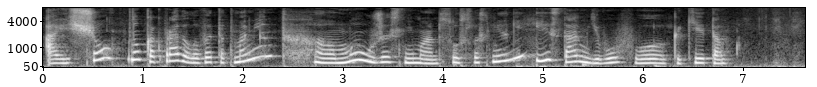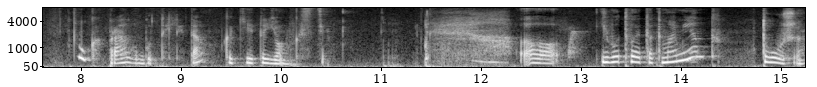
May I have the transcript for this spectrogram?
А еще, ну, как правило, в этот момент э, мы уже снимаем сусло с мезги и ставим его в какие-то, ну, как правило, бутыли, да, какие-то емкости. Э, и вот в этот момент тоже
